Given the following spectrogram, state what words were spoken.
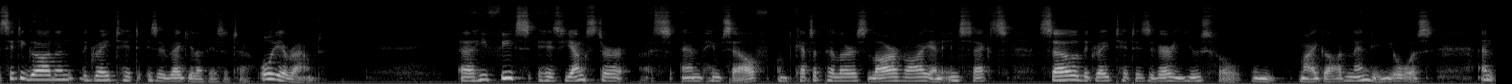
city garden, the great tit is a regular visitor all year round. Uh, he feeds his youngsters and himself on caterpillars, larvae, and insects, so the great tit is very useful in my garden and in yours. And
